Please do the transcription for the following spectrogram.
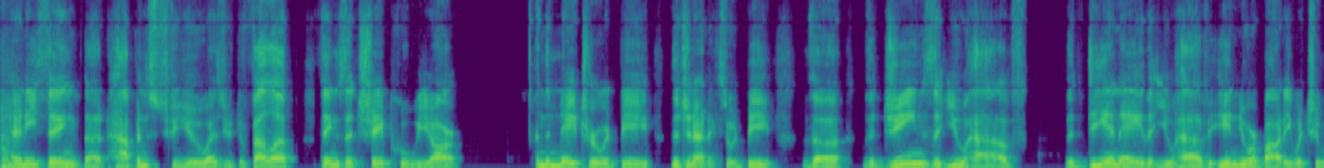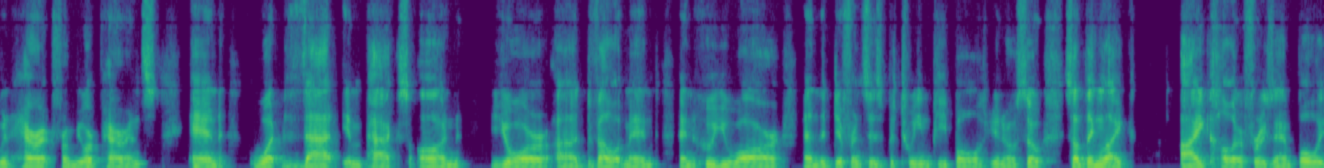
anything that happens to you as you develop, things that shape who we are and the nature would be the genetics. It would be the the genes that you have the dna that you have in your body which you inherit from your parents and what that impacts on your uh, development and who you are and the differences between people you know? So something like eye color, for example,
